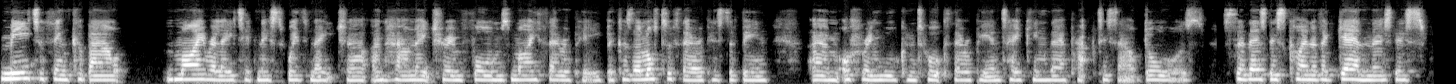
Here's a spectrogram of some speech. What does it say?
me to think about my relatedness with nature and how nature informs my therapy because a lot of therapists have been um, offering walk and talk therapy and taking their practice outdoors. So there's this kind of again there's this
